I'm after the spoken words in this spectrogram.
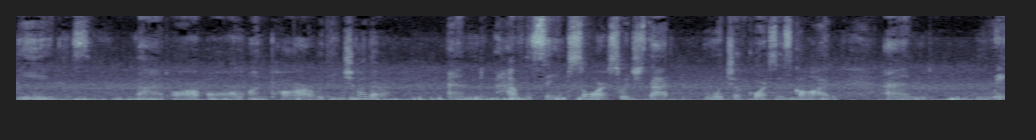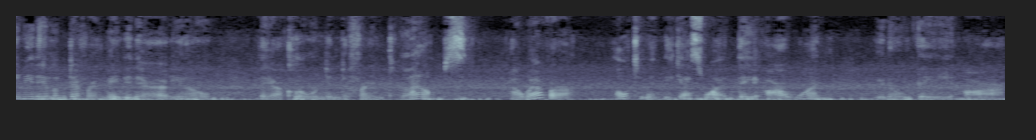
beings that are all on par with each other and have the same source, which that, which of course is God. And maybe they look different. Maybe they're, you know, they are cloned in different lamps. However, ultimately, guess what? They are one. You know, they are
